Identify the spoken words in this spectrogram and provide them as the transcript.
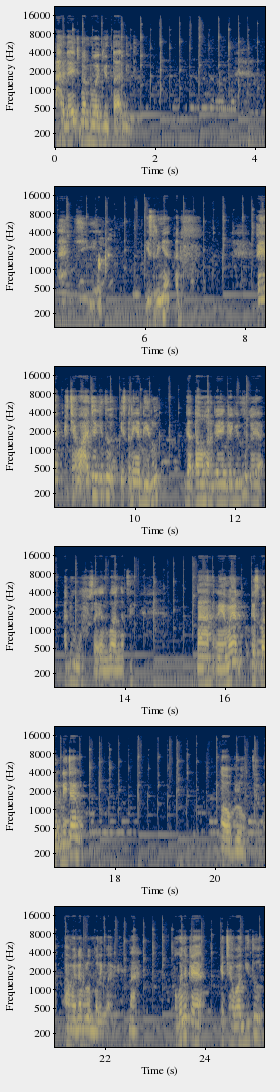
harganya cuma 2 juta gitu. Anjing istrinya aduh. Kayak kecewa aja gitu istrinya dirut nggak tahu harga yang kayak gitu tuh kayak aduh sayang banget sih. Nah nih men gas balik di Chan. Oh belum. Amannya belum balik lagi nah pokoknya kayak kecewa gitu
